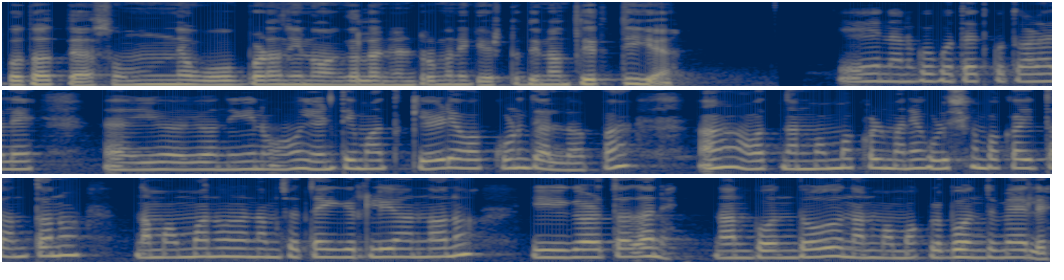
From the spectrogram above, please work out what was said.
ಗೊತ್ತಾಗ್ತೆ? ಸುಮ್ಮನೆ ಹೋಗ್ಬೇಡ ನೀನು, ಹಂಗಲ್ಲ ನೆಂಟ್ರ ಮನೆಗೆ ಎಷ್ಟು ದಿನ ಅಂತ ಇರ್ತೀಯ? ಏ, ನನಗೂ ಗೊತ್ತಾಯ್ತು ಕೂತಾಳಲೆ ಅಯ್ಯೋ ಅಯ್ಯೋ, ನೀನು ಹೆಂಡತಿ ಮಾತು ಕೇಳಿ ಅವಾಗ ಕುಣ್ದಲ್ಲಪ್ಪ ಹಾಂ ಅವತ್ತು ನನ್ನ ಮೊಮ್ಮಕ್ಕಳು ಮನೆಗೆ ಉಳಿಸ್ಕೊಬೇಕಾಯ್ತು ಅಂತಾನು ನಮ್ಮಮ್ಮನೂ ನಮ್ಮ ಜೊತೆಗೆ ಇರಲಿ ಅನ್ನೋನು ಈಗ ಹೇಳ್ತದಾನೆ ನಾನು ಬಂದು ನನ್ನ ಮೊಮ್ಮಕ್ಕಳು ಬಂದ ಮೇಲೆ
